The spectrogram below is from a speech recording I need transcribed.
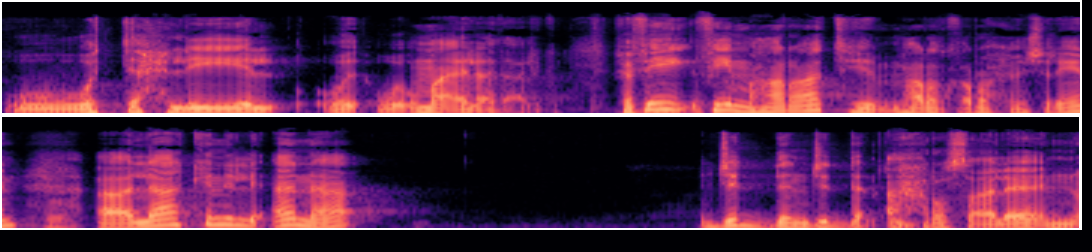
والتحليل وما إلى ذلك. ففي في مهارات هي مهارات القرن 21 آه لكن اللي أنا جدا جدا أحرص عليه إنه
